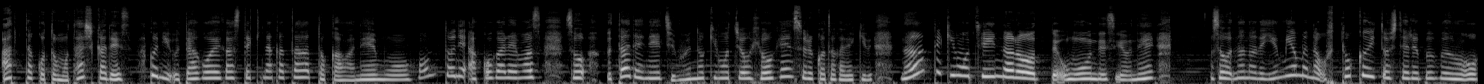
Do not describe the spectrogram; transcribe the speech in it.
あったことも確かです。特に歌声が素敵な方とかはね、もう本当に憧れます。そう、歌でね、自分の気持ちを表現することができる。なんて気持ちいいんだろうって思うんですよね。そうなので弓嫁の不得意としてる部分を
